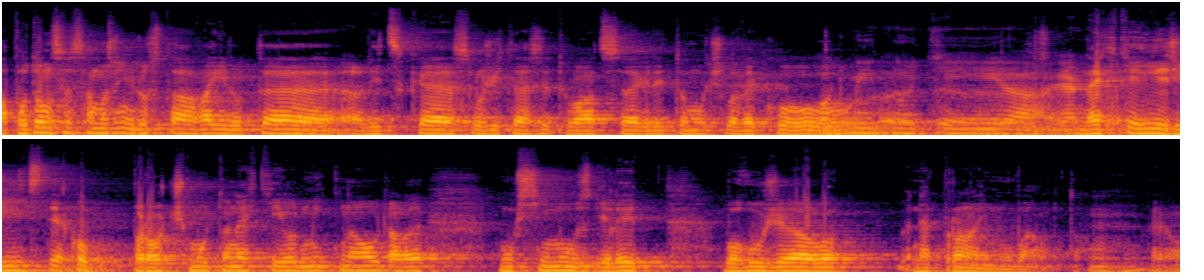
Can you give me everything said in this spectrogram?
a potom se samozřejmě dostávají do té lidské složité situace, kdy tomu člověku Odmítnutí a jak... nechtějí říct, jako proč mu to nechtějí odmítnout, ale musí mu sdělit, bohužel nepronajmu vám to. Mm-hmm. Jo?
